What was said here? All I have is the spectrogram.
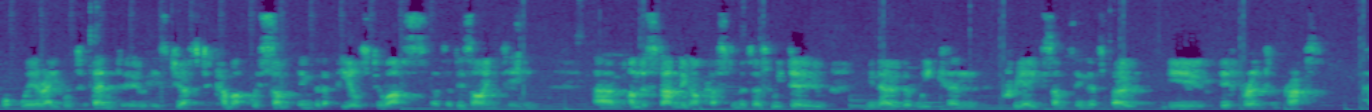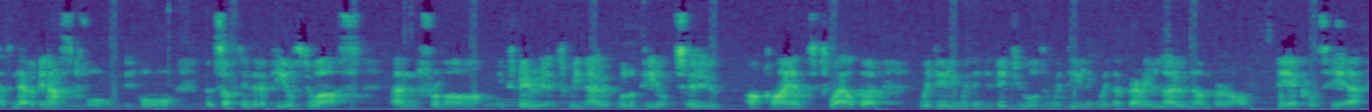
what we're able to then do is just to come up with something that appeals to us as a design team. Um, understanding our customers as we do, we know that we can create something that's both new, different and perhaps has never been asked for before, but something that appeals to us. And from our experience, we know it will appeal to our clients as well. But we're dealing with individuals and we're dealing with a very low number of vehicles here.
